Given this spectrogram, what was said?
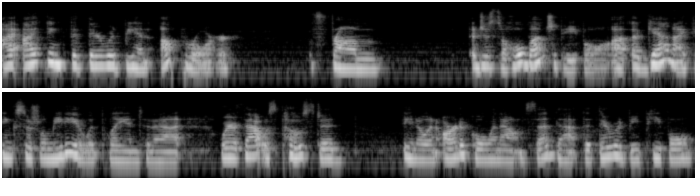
I, I think that there would be an uproar from just a whole bunch of people. Uh, again, I think social media would play into that, where if that was posted, you know, an article went out and said that, that there would be people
